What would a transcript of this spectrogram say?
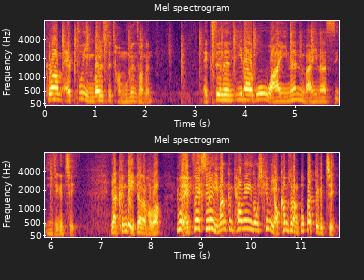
그럼 f 인버스 점근선은 x는 1하고 y는 마이너스 2지, 그치? 야, 근데 있잖아, 봐봐. 요 fx를 이만큼 평행 이동시키면 역함수랑 똑같아, 그치?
